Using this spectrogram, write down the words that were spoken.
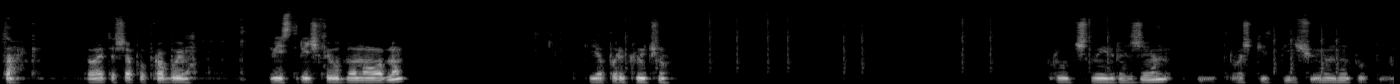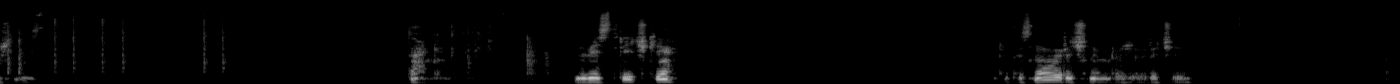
Так, давайте ще попробуємо дві стрічки одну на одну. Я переключу ручний режим і трошки збільшуємо потужність. Дві стрічки. Притиснули ручним реж- речей. Так,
